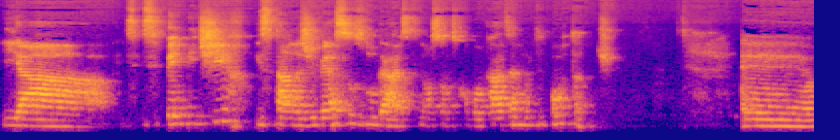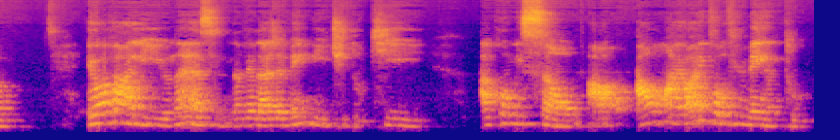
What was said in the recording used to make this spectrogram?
e a se permitir estar nos diversos lugares que nós somos convocados é muito importante. É, eu avalio, né, assim, na verdade é bem nítido que a comissão, há, um maior envolvimento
